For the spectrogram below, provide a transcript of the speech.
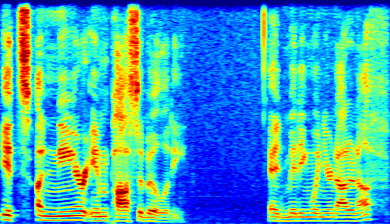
It's a near impossibility. Admitting when you're not enough?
